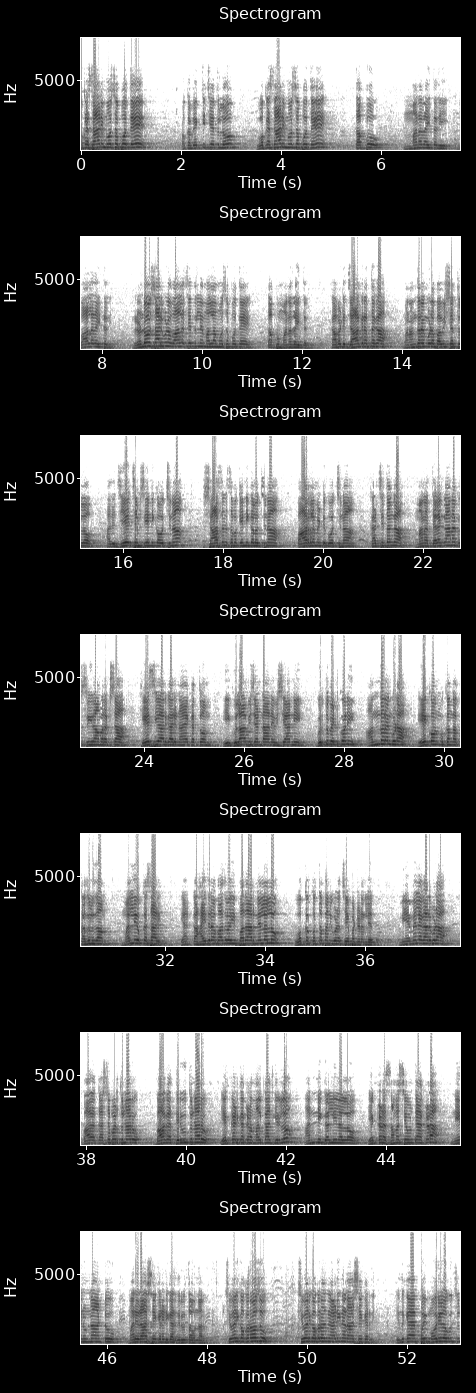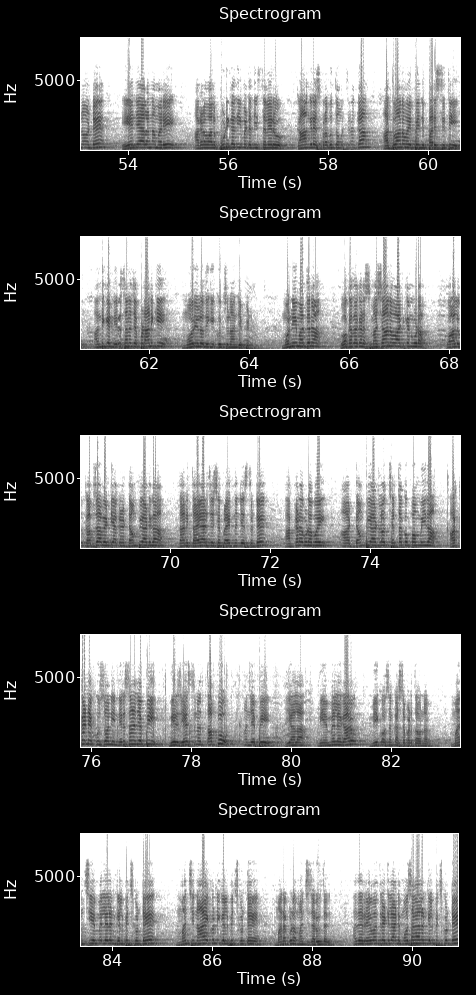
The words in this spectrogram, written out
ఒకసారి మోసపోతే ఒక వ్యక్తి చేతిలో ఒకసారి మోసపోతే తప్పు మనదైతుంది వాళ్ళదైతుంది. రెండోసారి కూడా వాళ్ళ చేతుల్లోనే మళ్ళా మోసపోతే తప్పు మనదైతుంది. కాబట్టి జాగ్రత్తగా మనందరం కూడా భవిష్యత్తులో అది జిహెచ్ఎంసీ ఎన్నిక వచ్చినా శాసనసభకు ఎన్నికలు వచ్చినా పార్లమెంటుకు వచ్చినా ఖచ్చితంగా మన తెలంగాణకు శ్రీరామ రక్ష కేసీఆర్ గారి నాయకత్వం ఈ గులాబీ జెండా అనే విషయాన్ని గుర్తుపెట్టుకొని అందరం కూడా ఏకోన్ముఖంగా కదులుదాం. మళ్ళీ ఒక్కసారి హైదరాబాద్లో ఈ పదహారు నెలల్లో ఒక్క కొత్త పని కూడా చేపట్టడం లేదు. మీ ఎమ్మెల్యే గారు కూడా బాగా కష్టపడుతున్నారు బాగా తిరుగుతున్నారు. ఎక్కడికక్కడ మల్కాజ్గిరిలో అన్ని గల్లీలలో ఎక్కడ సమస్య ఉంటే అక్కడ నేనున్నా అంటూ మరి రాజశేఖర రెడ్డి గారు తిరుగుతూ ఉన్నారు. చివరికి ఒక రోజు చివరికి ఒక రోజు నేను అడిగిన రాజశేఖర్ని ఎందుకే పోయి మోరీలో కూర్చున్నావు అంటే ఏం చేయాలన్నా మరి అక్కడ వాళ్ళు పుడిక తీయమంటే తీస్తలేరు. కాంగ్రెస్ ప్రభుత్వం వచ్చినాక అధ్వానం అయిపోయింది పరిస్థితి. అందుకే నిరసన చెప్పడానికి మోరీలో దిగి కూర్చున్నా అని చెప్పిండు. మొన్న మధ్యన ఒక దగ్గర శ్మశాన వాటికను కూడా వాళ్ళు కబ్జా పెట్టి అక్కడ డంప్ యార్డ్గా దాన్ని తయారు చేసే ప్రయత్నం చేస్తుంటే అక్కడ కూడా పోయి ఆ డంప్ యార్డ్లో చెత్త కుప్పం మీద అక్కడనే కూర్చొని నిరసన చెప్పి మీరు చేస్తున్న తప్పు అని చెప్పి ఇవాళ మీ ఎమ్మెల్యే గారు మీకోసం కష్టపడతా ఉన్నారు. మంచి ఎమ్మెల్యేలను గెలిపించుకుంటే మంచి నాయకుడిని గెలిపించుకుంటే మనకు కూడా మంచి జరుగుతుంది. అదే రేవంత్ రెడ్డి లాంటి మోసగాళ్ళని గెలిపించుకుంటే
